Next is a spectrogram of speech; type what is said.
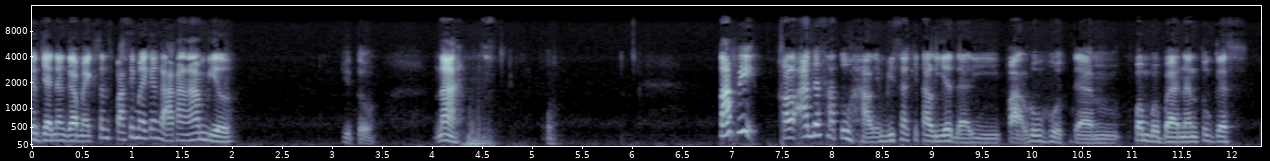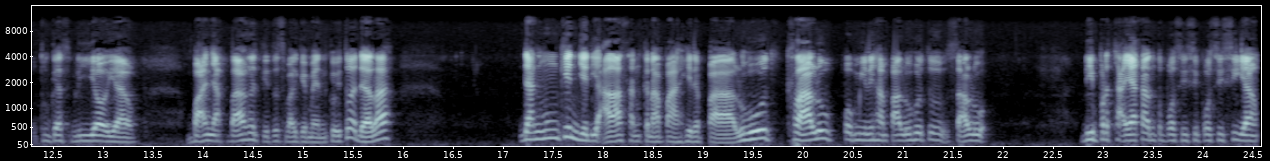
kerjaan yang gak make sense, pasti mereka gak akan ngambil. Gitu. Nah, tapi kalau ada satu hal yang bisa kita lihat dari Pak Luhut dan pembebanan tugas tugas beliau yang banyak banget gitu sebagai Menko itu adalah dan mungkin jadi alasan kenapa akhirnya Pak Luhut selalu pemilihan Pak Luhut tuh selalu dipercayakan untuk posisi-posisi yang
